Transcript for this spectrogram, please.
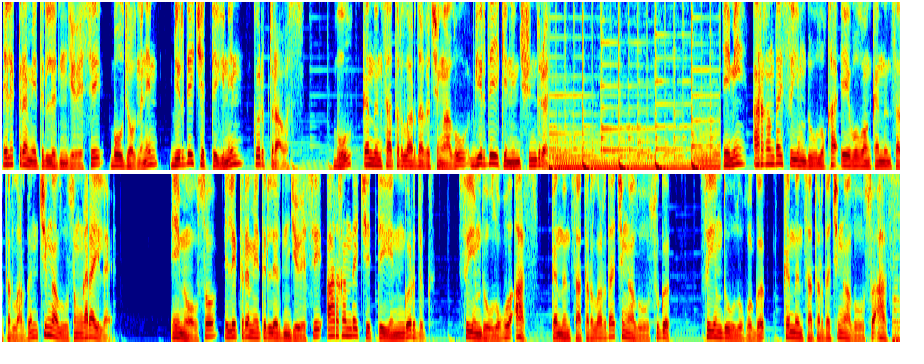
электрометрлердин жебеси болжол менен бирдей четтегинин көрүп турабыз. Бул конденсаторлордогу чыңалуу бирдей экенин түшүндүрөт. Эми ар кандай сыйымдуулукка ээ болгон конденсаторлордун чыңалуусун карайлы. Эми болсо электрометрлердин жебеси ар кандай четтегенин көрдүк. Сыйымдуулугу аз конденсаторлордо чыңалуусу көп. Сыйымдуулугу көп конденсатордо чыңалуусу аз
